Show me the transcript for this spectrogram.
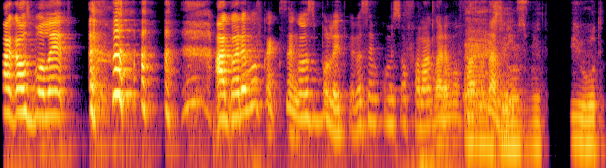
Pagar os boletos. agora eu vou ficar com esse negócio do boleto. Porque você começou a falar, agora eu vou falar toda vez. E outro.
